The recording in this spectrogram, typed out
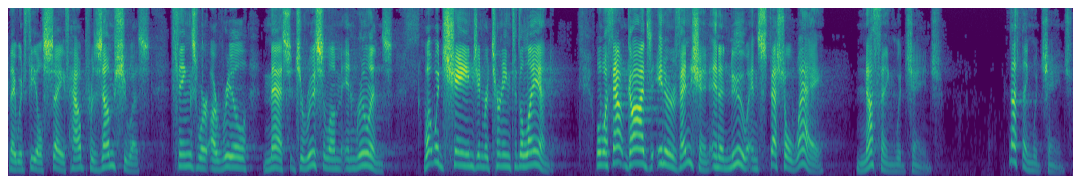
they would feel safe. How presumptuous. Things were a real mess. Jerusalem in ruins. What would change in returning to the land? Well, without God's intervention in a new and special way, nothing would change. Nothing would change.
